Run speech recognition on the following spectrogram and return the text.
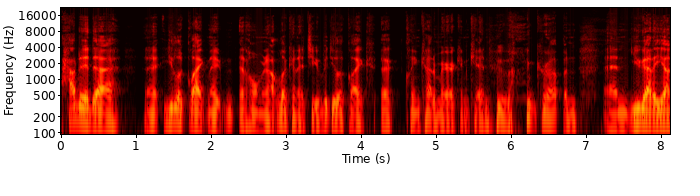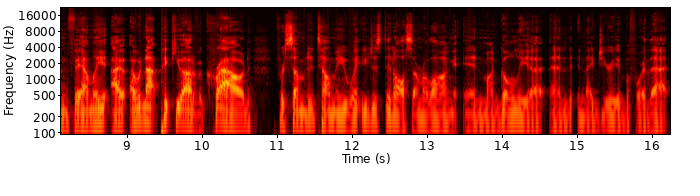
how did uh, uh, you look like at home? We're not looking at you, but you look like a clean-cut American kid who grew up and and you got a young family. I, I would not pick you out of a crowd for someone to tell me what you just did all summer long in Mongolia and in Nigeria before that.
